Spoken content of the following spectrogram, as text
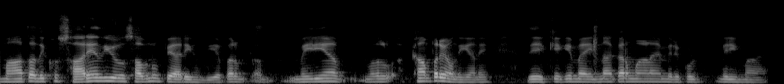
ਮਾਂ ਤਾਂ ਦੇਖੋ ਸਾਰਿਆਂ ਦੀ ਉਹ ਸਭ ਨੂੰ ਪਿਆਰੀ ਹੁੰਦੀ ਹੈ, ਪਰ ਮੇਰੀਆਂ ਮਤਲਬ ਅੱਖਾਂ ਭਰ ਆਉਂਦੀਆਂ ਨੇ, ਦੇਖ ਕੇ ਕਿ ਮੈਂ ਇੰਨਾ ਕਰਮ ਵਾਲਾ ਹਾਂ, ਮੇਰੇ ਕੋਲ ਮੇਰੀ ਮਾਂ ਹੈ।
